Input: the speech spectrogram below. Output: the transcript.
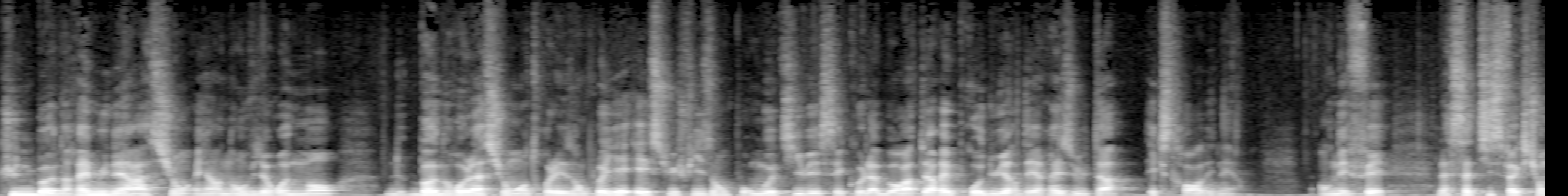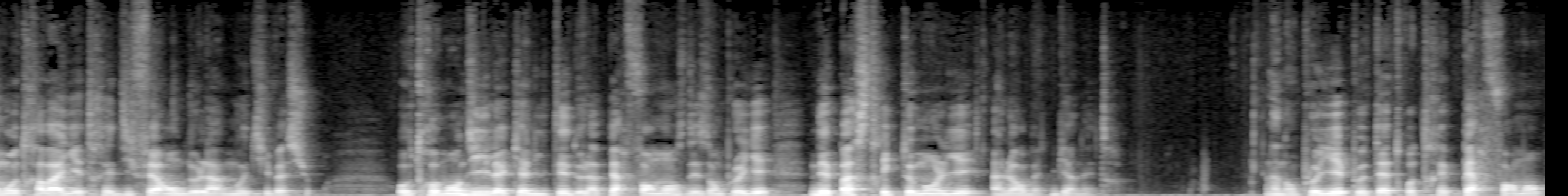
qu'une bonne rémunération et un environnement de bonnes relations entre les employés est suffisant pour motiver ses collaborateurs et produire des résultats extraordinaires. En effet, la satisfaction au travail est très différente de la motivation. Autrement dit, la qualité de la performance des employés n'est pas strictement liée à leur bien-être. Un employé peut être très performant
